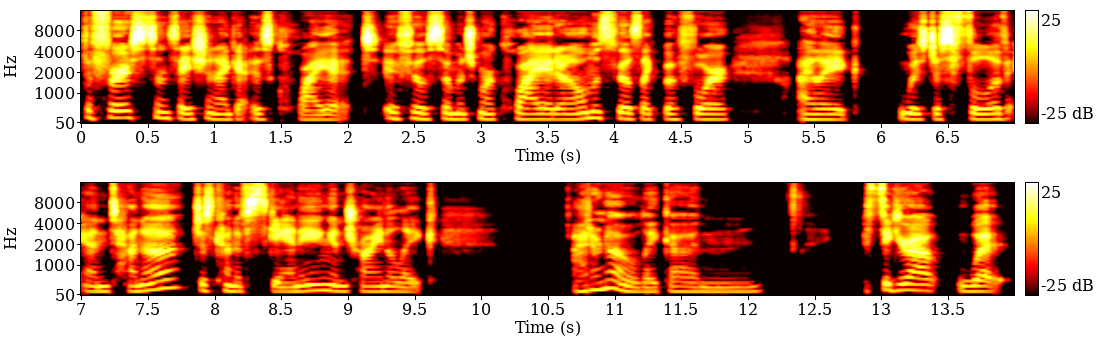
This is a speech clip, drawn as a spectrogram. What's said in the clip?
The first sensation I get is quiet. It feels so much more quiet. It almost feels like before I like was just full of antenna, just kind of scanning and trying to like, I don't know, like um figure out what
